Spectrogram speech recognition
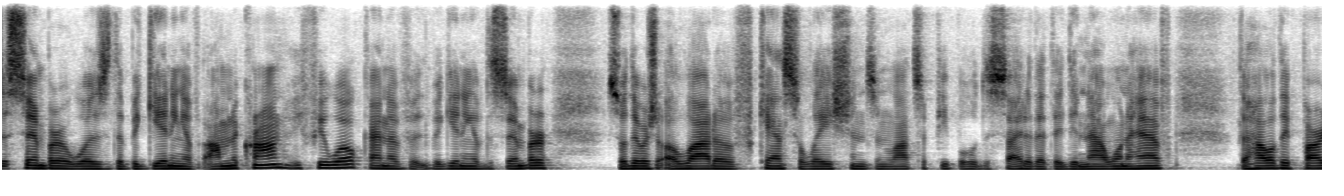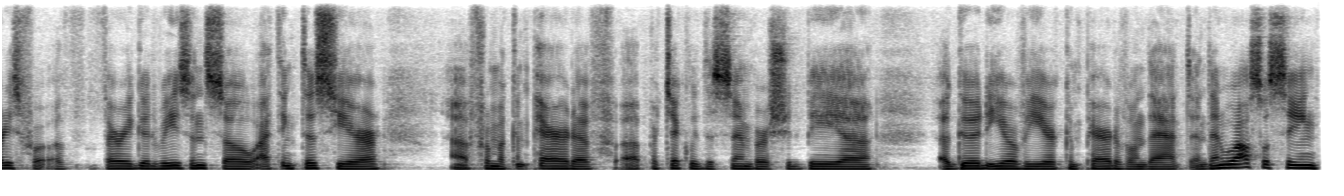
December was the beginning of Omicron, if you will, kind of the beginning of December. So there was a lot of cancellations and lots of people who decided that they did not want to have the holiday parties for a very good reason. So I think this year uh, from a comparative, uh, particularly December, should be a, a good year-over-year comparative on that. And then we're also seeing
